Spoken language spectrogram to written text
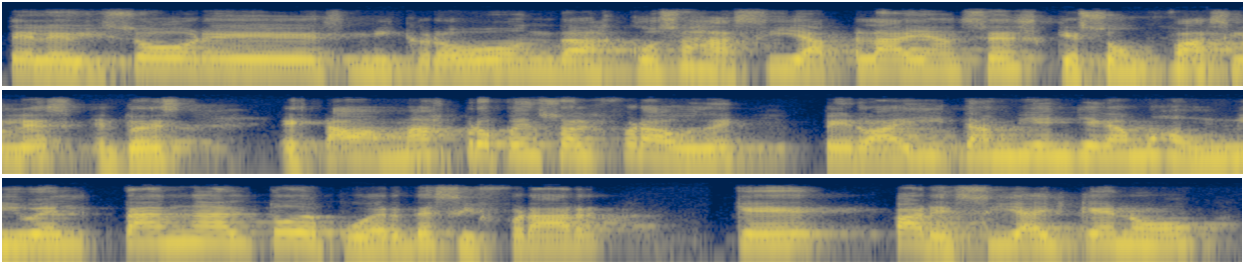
televisores, microondas, cosas así, appliances que son fáciles. Entonces, estaba más propenso al fraude, pero ahí también llegamos a un nivel tan alto de poder descifrar qué parecía y qué no,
